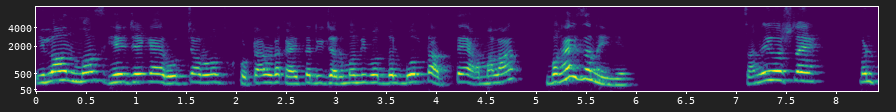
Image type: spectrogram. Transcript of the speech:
इलॉन मस्क हे जे काय रोजच्या रोज खोटारडं काहीतरी जर्मनीबद्दल बोलतात ते आम्हाला बघायचं नाहीये. चांगली गोष्ट आहे. पण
